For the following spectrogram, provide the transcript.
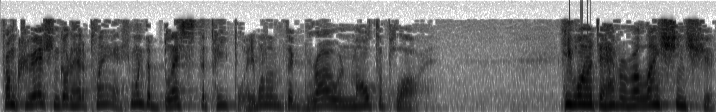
From creation, God had a plan. He wanted to bless the people. He wanted them to grow and multiply. He wanted to have a relationship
